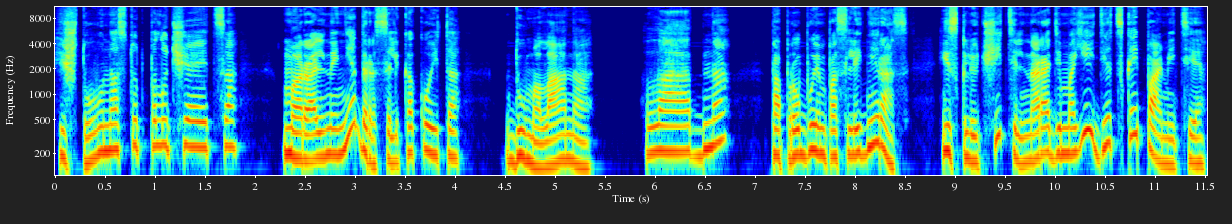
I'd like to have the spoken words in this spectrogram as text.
И что у нас тут получается? Моральный недоросль какой-то, думала она. Ладно, попробуем последний раз, исключительно ради моей детской памяти.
